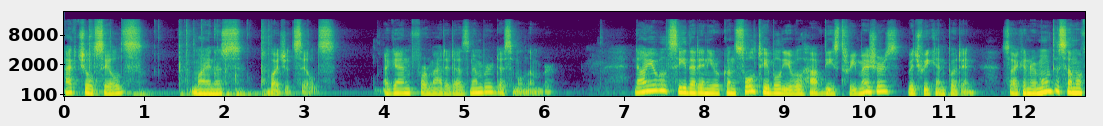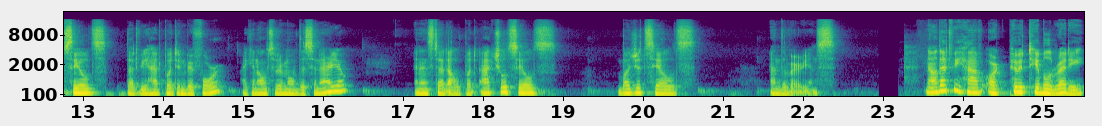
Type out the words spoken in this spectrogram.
actual sales minus budget sales. Again, formatted as number, decimal number. Now you will see that in your console table, you will have these three measures, which we can put in. So I can remove the sum of sales that we had put in before. I can also remove the scenario. And instead, I'll put actual sales, budget sales, and the variance. Now that we have our pivot table ready,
